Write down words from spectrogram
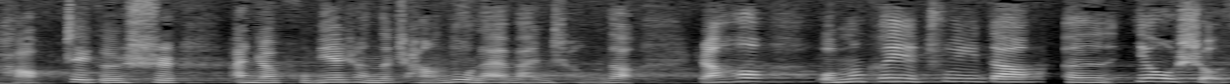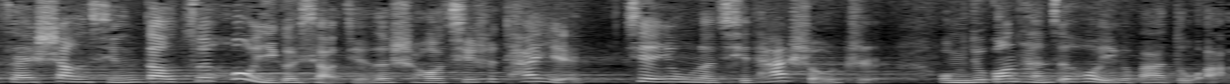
好，这个是按照谱面上的长度来完成的。然后我们可以注意到，嗯，右手在上行到最后一个小节的时候，其实它也借用了其他手指。我们就光弹最后一个八度啊。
